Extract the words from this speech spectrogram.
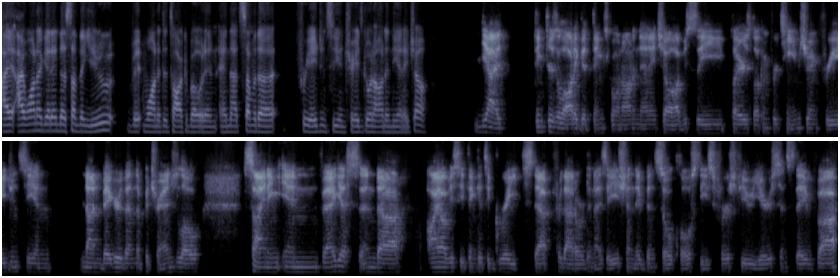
I, I want to get into something you wanted to talk about, and, and that's some of the free agency and trades going on in the NHL. Yeah, I think there's a lot of good things going on in the NHL. Obviously, players looking for teams during free agency, and none bigger than the Pietrangelo signing in Vegas. And uh, I obviously think it's a great step for that organization. They've been so close these first few years since they've uh,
